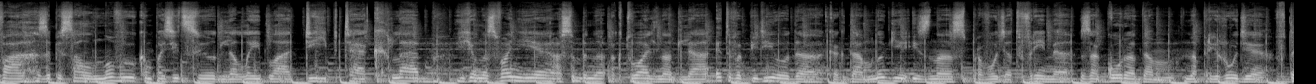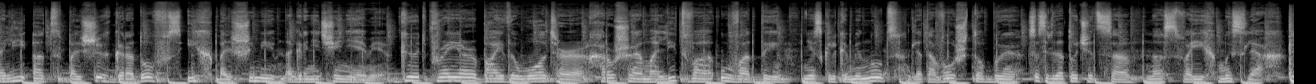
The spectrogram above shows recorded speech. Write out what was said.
Райва записал новую композицию для лейбла Deep Tech Lab. Ее название особенно актуально для этого периода, когда многие из нас проводят время за городом, на природе, вдали от больших городов с их большими ограничениями. Good Prayer by the Water – хорошая молитва у воды. Несколько минут для того, чтобы сосредоточиться на своих мыслях.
